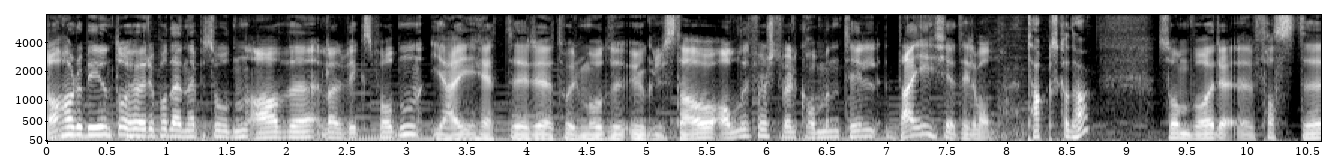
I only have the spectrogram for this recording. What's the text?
Da har du begynt å høre på denne episoden av eh, Larvikspodden. Jeg heter eh, Tormod Ugelstad, og aller først velkommen til deg, Kjetil Wold. Takk skal du ha. Som vår eh, faste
